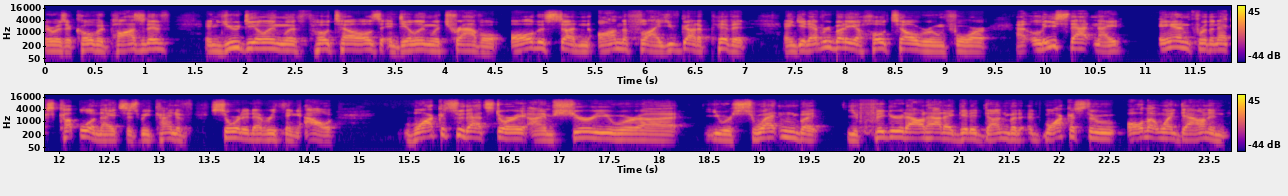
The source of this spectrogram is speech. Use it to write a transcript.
There was a COVID positive and you dealing with hotels and dealing with travel, all of a sudden on the fly, you've got to pivot and get everybody a hotel room for at least that night and for the next couple of nights as we kind of sorted everything out. Walk us through that story. I'm sure you were uh, you were sweating, but you figured out how to get it done. But walk us through all that went down and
